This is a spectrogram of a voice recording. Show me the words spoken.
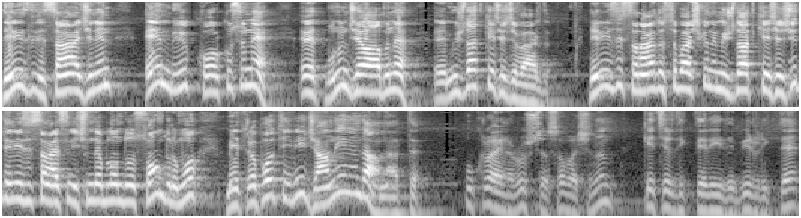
Denizli sanayicinin en büyük korkusu ne? Evet bunun cevabını e, Müjdat Keçeci verdi. Denizli Sanayi Odası Başkanı Müjdat Keçeci Denizli Sanayisi'nin içinde bulunduğu son durumu Metropol TV canlı yayınında anlattı. Ukrayna-Rusya savaşının getirdikleriyle birlikte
